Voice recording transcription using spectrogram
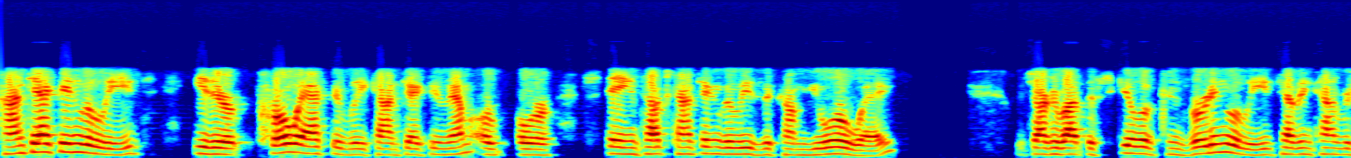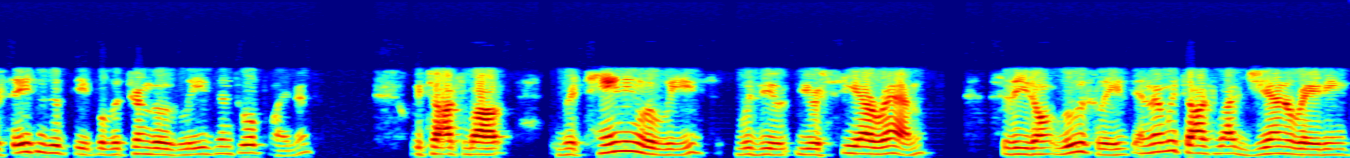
contacting the leads, either proactively contacting them or, or staying in touch, contacting the leads that come your way. We talked about the skill of converting the leads, having conversations with people that turn those leads into appointments. We talked about retaining the leads with your, your CRM so that you don't lose leads. And then we talked about generating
